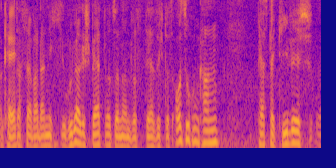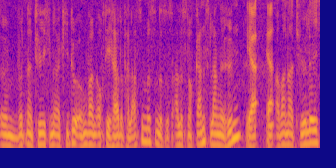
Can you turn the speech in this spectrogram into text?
okay. Dass er aber dann nicht rüber gesperrt wird, sondern dass der sich das aussuchen kann. Perspektivisch äh, wird natürlich in Akito irgendwann auch die Herde verlassen müssen. Das ist alles noch ganz lange hin. Ja, ja. Aber natürlich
